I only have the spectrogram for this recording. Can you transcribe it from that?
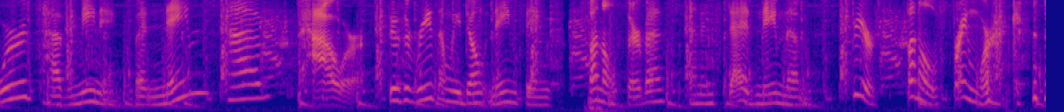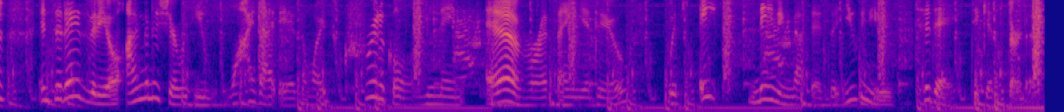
Words have meaning, but names have power. There's a reason we don't name things funnel service and instead name them fierce funnel framework. In today's video, I'm going to share with you why that is and why it's critical you name everything you do with eight naming methods that you can use today to get started.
